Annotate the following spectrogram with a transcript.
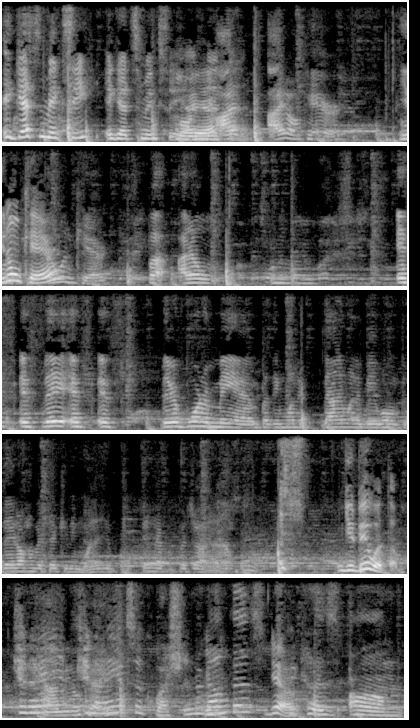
It gets mixy. It gets mixy. Oh, I yeah? admit I. I don't care. You don't I care? wouldn't care, but I don't. mm, If if they if if they're born a man, but they want to now they want to be a woman, but they don't have a dick anymore. They have, they have a vagina. You'd be with them. Can Yeah, I I mean, can okay. I ask a question about this? Yeah. Because um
